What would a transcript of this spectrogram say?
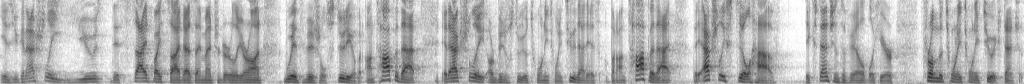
is you can actually use this side by side, as I mentioned earlier on, with Visual Studio. But on top of that, it actually, or Visual Studio 2022, that is. But on top of that, they actually still have extensions available here from the 2022 extension.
